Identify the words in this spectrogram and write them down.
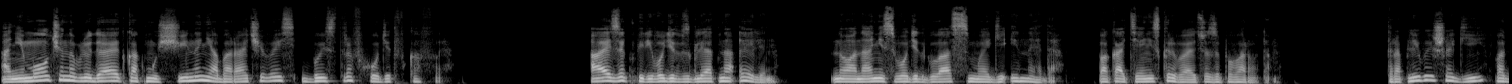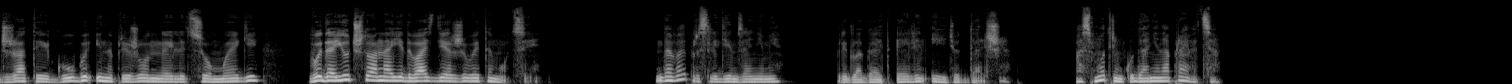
Они молча наблюдают, как мужчина, не оборачиваясь, быстро входит в кафе. Айзек переводит взгляд на Эллен, но она не сводит глаз с Мэгги и Неда, пока те не скрываются за поворотом. Торопливые шаги, поджатые губы и напряженное лицо Мэгги выдают, что она едва сдерживает эмоции. «Давай проследим за ними», — предлагает Эллен и идет дальше. Посмотрим, куда они направятся.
